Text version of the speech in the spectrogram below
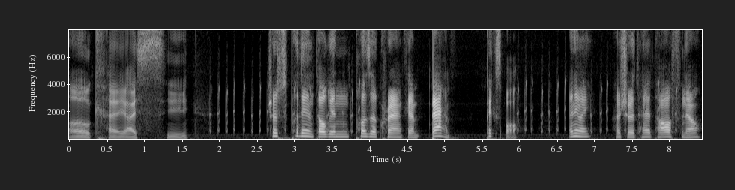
Okay, I see. Just put in token, puzzle crank, and bam! Pixball. Anyway, I should head off now,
